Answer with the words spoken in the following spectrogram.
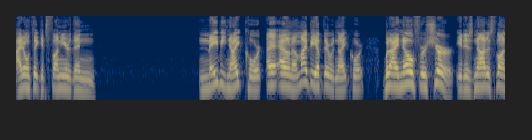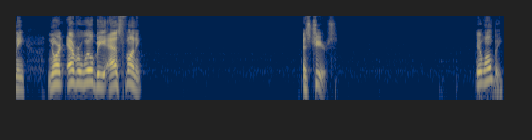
I don't think it's funnier than maybe Night Court. I, I don't know. It might be up there with Night Court, but I know for sure it is not as funny, nor it ever will be as funny as Cheers. It won't be.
